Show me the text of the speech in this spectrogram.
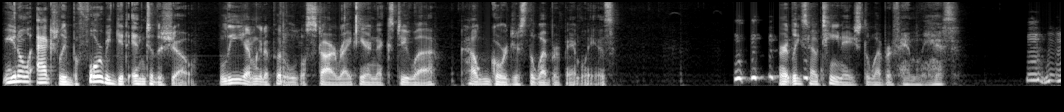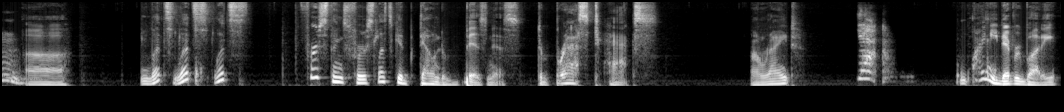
you know, actually, before we get into the show, Lee, I'm going to put a little star right here next to uh, how gorgeous the Weber family is, or at least how teenage the Weber family is. Mhm. Uh, let's let's let's first things first. Let's get down to business, to brass tacks. All right. Yeah. I need everybody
